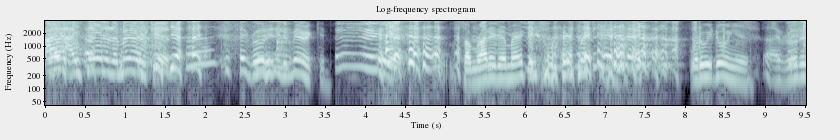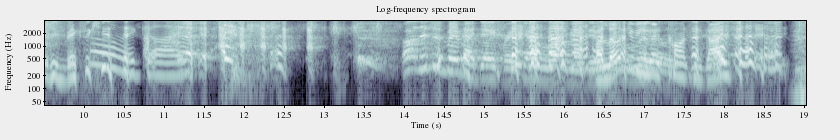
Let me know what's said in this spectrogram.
I, I say it in American. yes, I wrote it in American. Some write it in American, some write it in Mexican. what are we doing here? I wrote it in Mexican. oh my God. Oh, this just made my day, Frank. I love you, dude. I love giving you guys content, guys.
